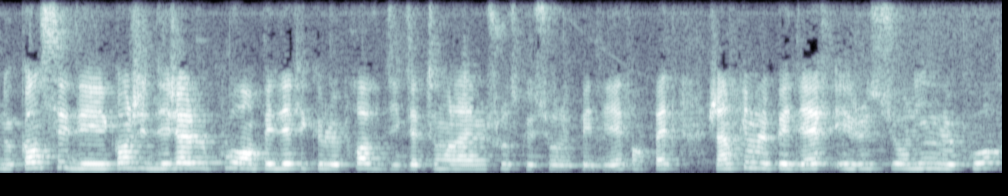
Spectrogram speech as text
Donc quand c'est des quand j'ai déjà le cours en PDF et que le prof dit exactement la même chose que sur le PDF en fait, j'imprime le PDF et je surligne le cours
